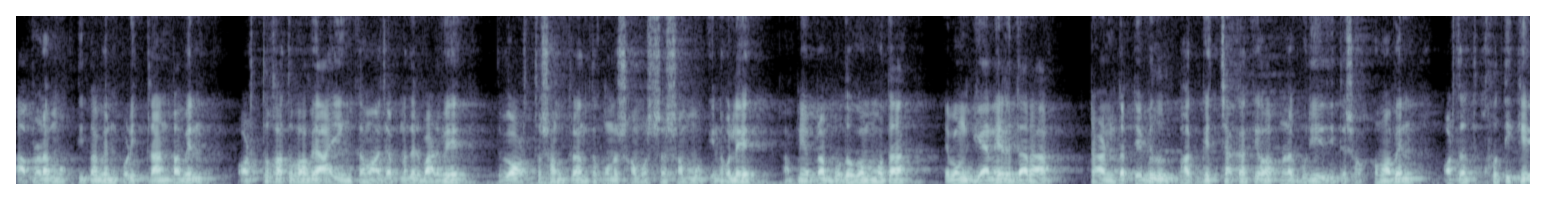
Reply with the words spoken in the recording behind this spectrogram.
আপনারা মুক্তি পাবেন, পরিত্রাণ পাবেন। অর্থগতভাবে আয় ইনকাম আজ আপনাদের বাড়বে। তবে অর্থ সংক্রান্ত কোনো সমস্যার সম্মুখীন হলে আপনি আপনার বোধগম্যতা এবং জ্ঞানের দ্বারা টার্ন দ্য টেবিল ভাগ্যের চাকাকেও আপনারা ঘুরিয়ে দিতে সক্ষম হবেন। অর্থাৎ ক্ষতিকে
